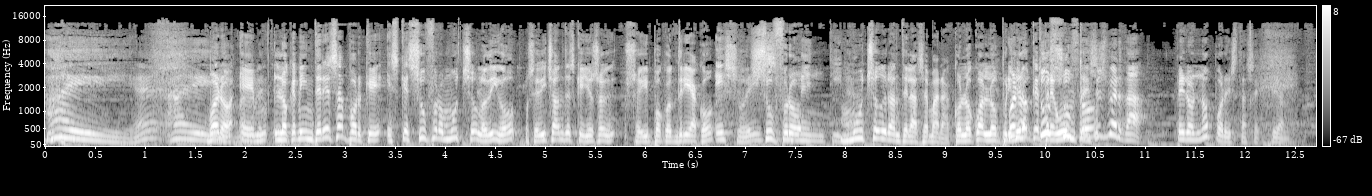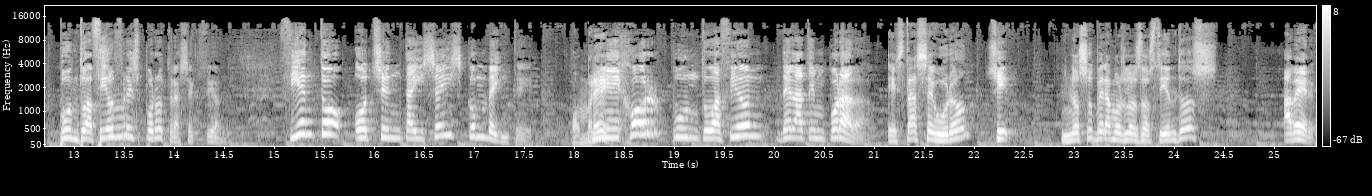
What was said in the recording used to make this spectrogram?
Ay, ¿eh? Ay. Bueno, eh, mía. lo que me interesa porque es que sufro mucho, lo digo, os he dicho antes que yo soy, soy hipocondríaco. Eso es Sufro mentira. mucho durante la semana. Con lo cual, lo primero bueno, que tú pregunto. sufres, es verdad, pero no por esta sección. puntuación. Sufres por otra sección. 186,20. Hombre. Mejor puntuación de la temporada. ¿Estás seguro? Sí. ¿No superamos los 200? A ver,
